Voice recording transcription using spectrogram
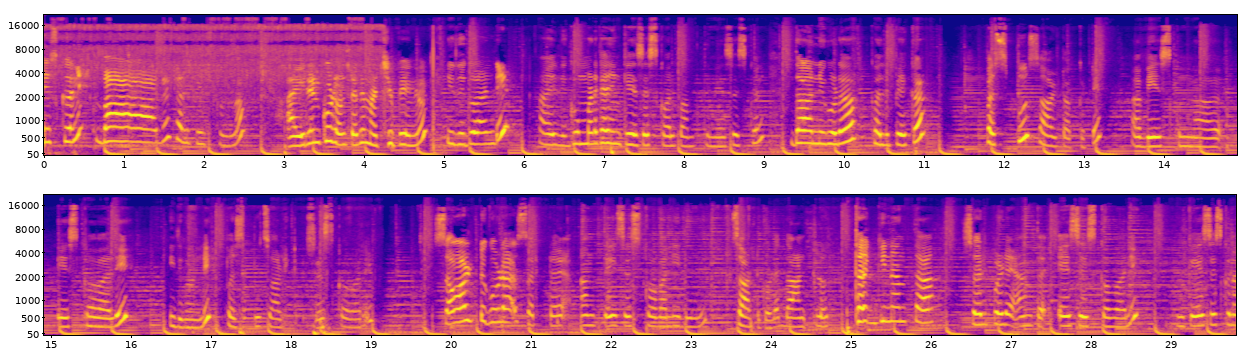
వేసుకొని బాగా కలిపేసుకున్నాం ఐరన్ కూడా ఉంటుంది మర్చిపోయాను. ఇదిగో అండి ఇది గుమ్మడికాయ ఇంకేసేసుకోవాలి వేసేసుకోవాలి వేసేసుకొని దాన్ని కూడా కలిపాక పసుపు సాల్ట్ ఒక్కటే అవి వేసుకున్న వేసుకోవాలి. ఇదిగోండి పసుపు సాల్ట్ వేసేసుకోవాలి. సాల్ట్ కూడా సరిపడే అంత వేసేసుకోవాలి ఇది సాల్ట్ కూడా దాంట్లో తగ్గినంత సరిపడే అంత వేసేసుకోవాలి. ఇంకేసేసుకున్న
